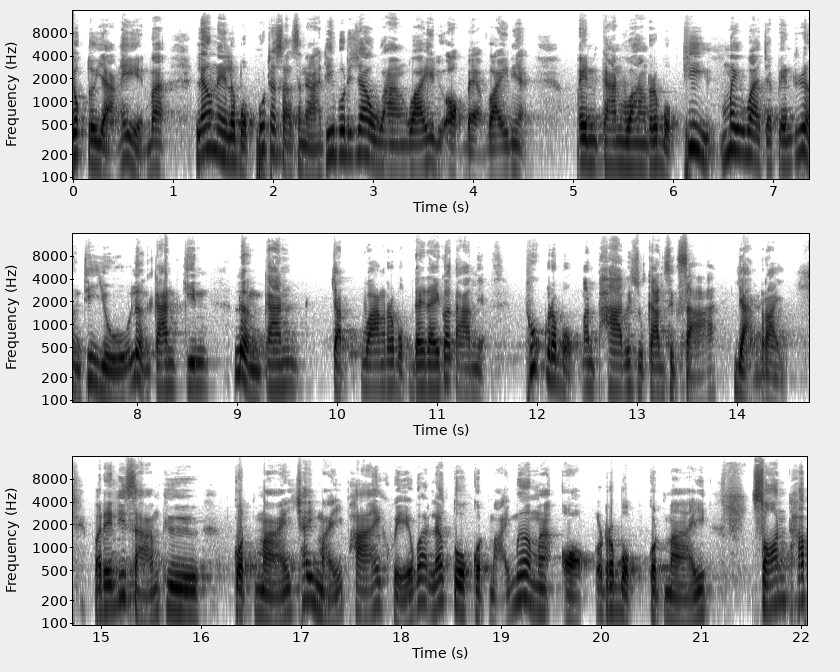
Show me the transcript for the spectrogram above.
ยกตัวอย่างให้เห็นว่า แล้วในระบบพุทธศาสนาที่พระพุทธเจ้าวางไว้หรือออกแบบไว้เนี่ย เป็นการวางระบบที่ไม่ว่าจะเป็นเรื่องที่อยู่ เรื่องการกิน เรื่องการจัดวางระบบใด ๆ ก็ตามเนี่ยทุกระบบมันพาไปสู่การศึกษาอย่างไร ประเด็นที่ 3 คือกฎหมายใช่ไหมพาให้เขวว่า แล้วตัวกฎหมายเมื่อมาออกระบบกฎหมาย ซ้อนทับ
